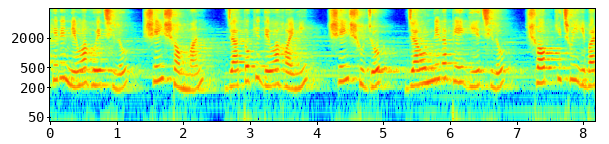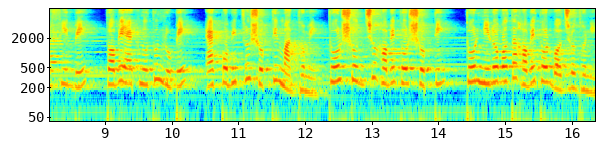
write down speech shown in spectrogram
কেড়ে নেওয়া হয়েছিল, সেই সম্মান যা তোকে দেওয়া হয়নি, সেই সুযোগ যা অন্যেরা পেয়ে গিয়েছিল, সব কিছুই এবার ফিরবে তবে এক নতুন রূপে, এক পবিত্র শক্তির মাধ্যমে। তোর সহ্য হবে তোর শক্তি, তোর নীরবতা হবে তোর বজ্রধ্বনি।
